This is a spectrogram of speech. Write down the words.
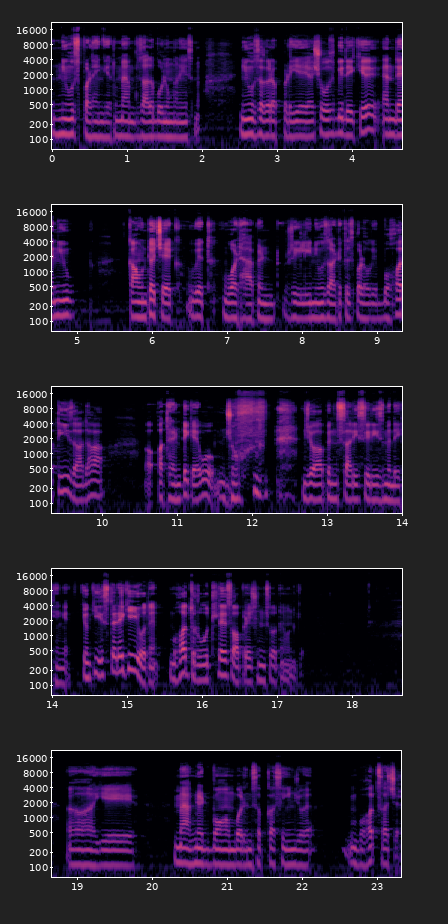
न्यूज़ पढ़ेंगे तो मैं ज़्यादा बोलूँगा नहीं इसमें। न्यूज़ अगर आप पढ़िए या शोज़ भी देखिए and then you counter check with what happened really news articles पढ़ोगे बहुत ही ज़्यादा ऑथेंटिक है वो जो जो आप इन सारी सीरीज़ में देखेंगे। क्योंकि इस तरह के ही होते हैं बहुत रूथलेस ऑपरेशंस होते हैं उनके। आ, ये मैग्नेट बॉम्ब और इन सब का सीन जो है बहुत सच है।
